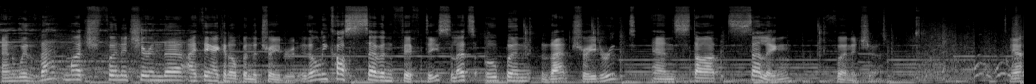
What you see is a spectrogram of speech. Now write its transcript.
And with that much furniture in there, I think I can open the trade route. It only costs 750, so let's open that trade route and start selling furniture. Yeah,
